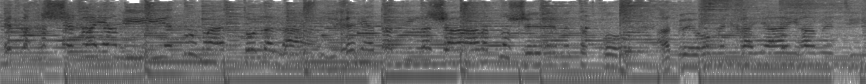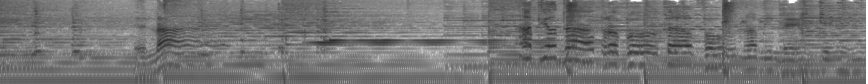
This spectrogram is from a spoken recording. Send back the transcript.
את לחשך הימי, את תרומת עוללה וכן ידעתי לשער, את נושמת עד פה את בעומק חיי המתים. אליי את יודעת רבות תעבורנה מנגד.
